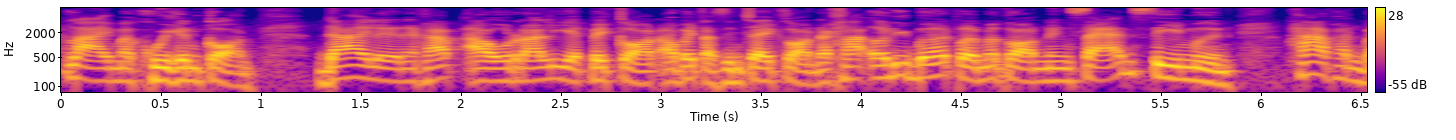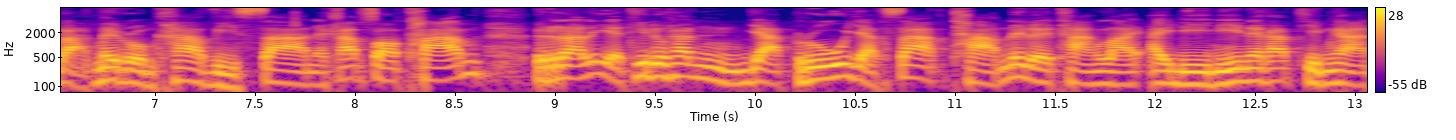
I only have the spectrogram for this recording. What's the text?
ดไลน์มาคุยกันก่อนได้เลยนะครับ เอารายละเอียดไปก่อนเอาไปตัดสินใจก่อนนะคะ Early Bird เปิดมาก่อน 145,000 บาท ไม่รวมค่าวีซ่านะครับ สอบถามรายละเอียดที่ทุกท่านอยากรู้อยากทราบถามได้เลยทาง Line ID นี้นะครับ ทีมงาน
